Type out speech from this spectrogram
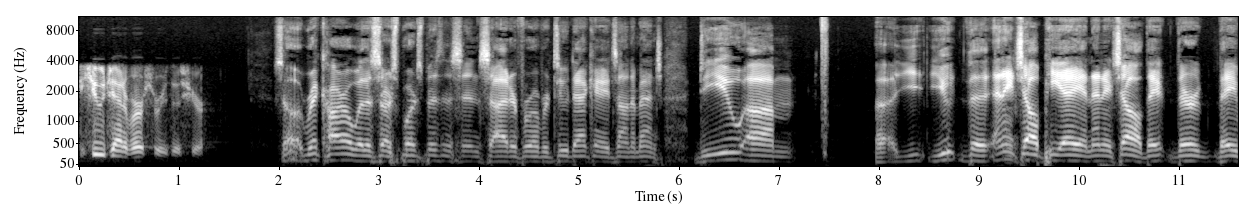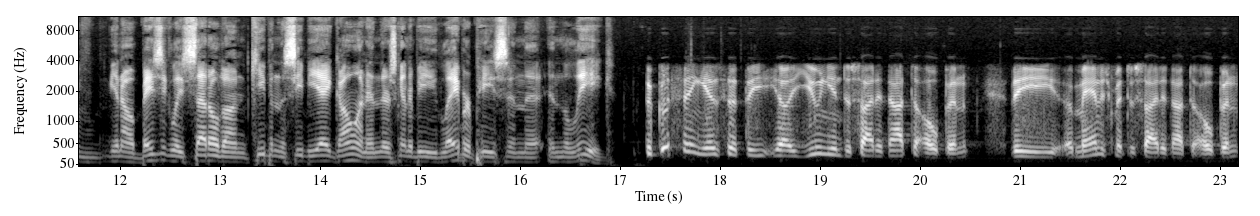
huge anniversary this year. So Rick Horrow with us, our sports business insider for over two decades on the bench. Do you, um, uh, you, you, the NHLPA and NHL, they, they're, they've, you know, basically settled on keeping the CBA going, and there's going to be labor peace in the in the league. The good thing is that the uh, union decided not to open. The uh, management decided not to open.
